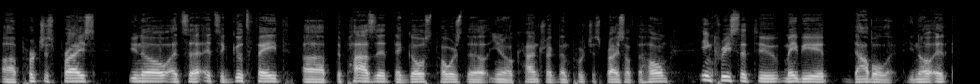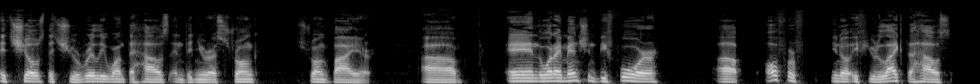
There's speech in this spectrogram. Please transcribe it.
uh, purchase price. You know, it's a it's a good faith uh, deposit that goes towards the you know contract and purchase price of the home. Increase it to maybe double it. You know, it, it shows that you really want the house, and then you're a strong strong buyer. Uh, and what I mentioned before, uh, offer you know if you like the house,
